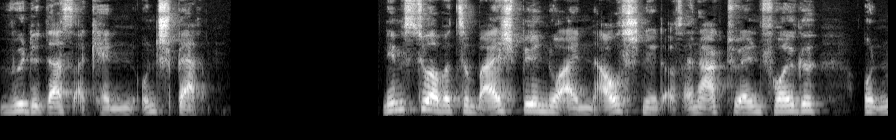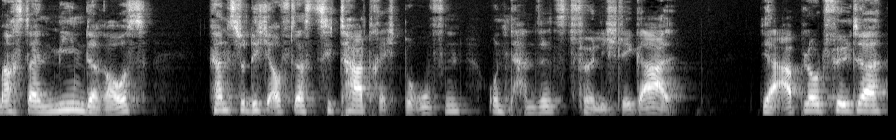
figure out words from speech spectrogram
würde das erkennen und sperren. Nimmst du aber zum Beispiel nur einen Ausschnitt aus einer aktuellen Folge und machst ein Meme daraus, kannst du dich auf das Zitatrecht berufen und handelst völlig legal. Der Uploadfilter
